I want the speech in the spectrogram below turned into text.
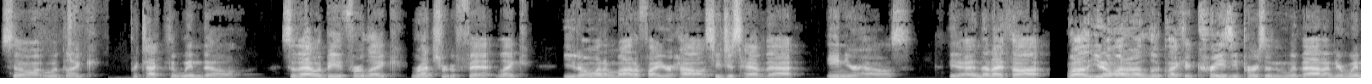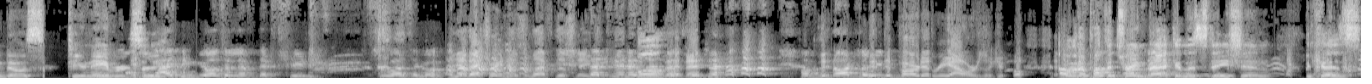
So it would like protect the window. So that would be for like retrofit, like you don't want to modify your house. You just have that in your house. Yeah. And then I thought, well, you don't want to look like a crazy person with that on your windows to your I neighbors. So think, I think we also left that street two hours ago. yeah, that train has left this that station. train has Well, left that- that I'm It- not It departed three hours ago. I'm gonna put the train back in the station because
